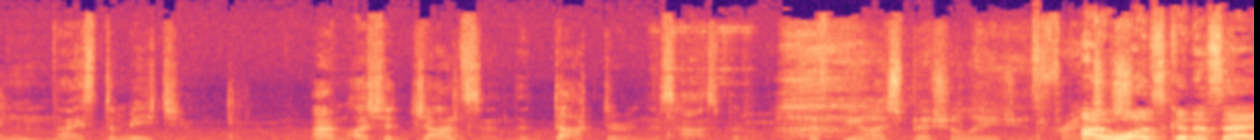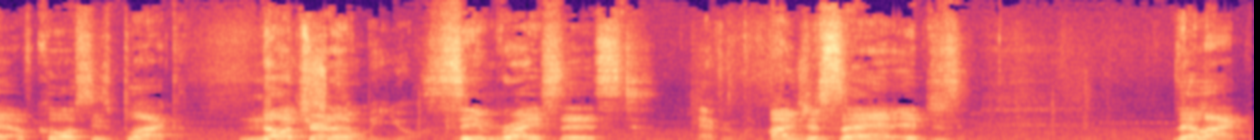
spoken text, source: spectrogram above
we? Hmm, nice to meet you. I'm Usher Johnson, the doctor in this hospital. FBI Special Agent Francis. I was gonna Morgan. say, of course he's black. Not Please, trying to seem racist. Everyone. I'm just saying it just. They're like,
